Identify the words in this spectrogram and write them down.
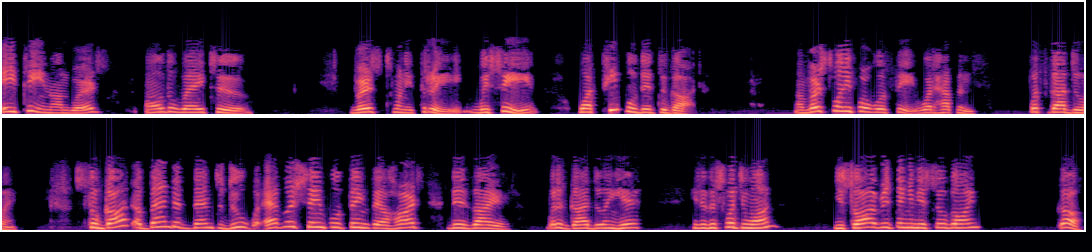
18 onwards, all the way to verse 23, we see what people did to God. Now, verse 24, we'll see what happens. What's God doing? So God abandoned them to do whatever shameful things their hearts desired. What is God doing here? He said, This is what you want? You saw everything and you're still going? Go.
